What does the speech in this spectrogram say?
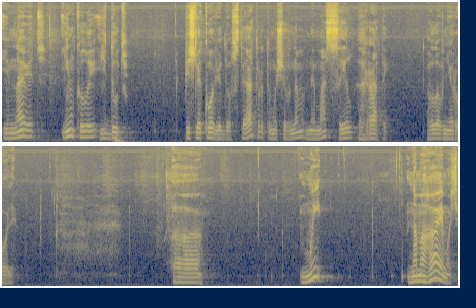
і навіть інколи йдуть після ковіду з театру, тому що в ньому нема сил грати головні ролі. Ми намагаємось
